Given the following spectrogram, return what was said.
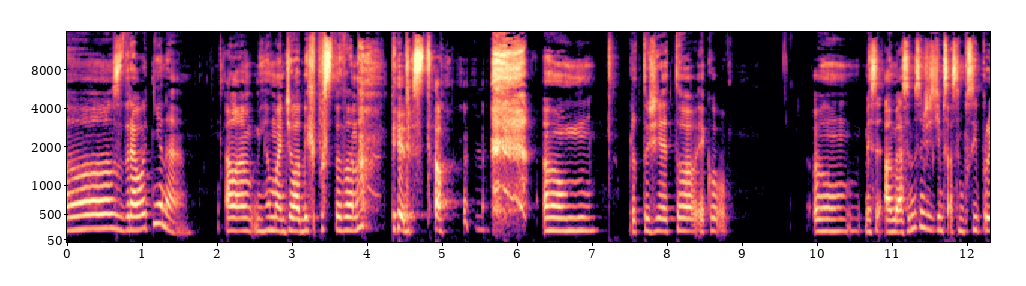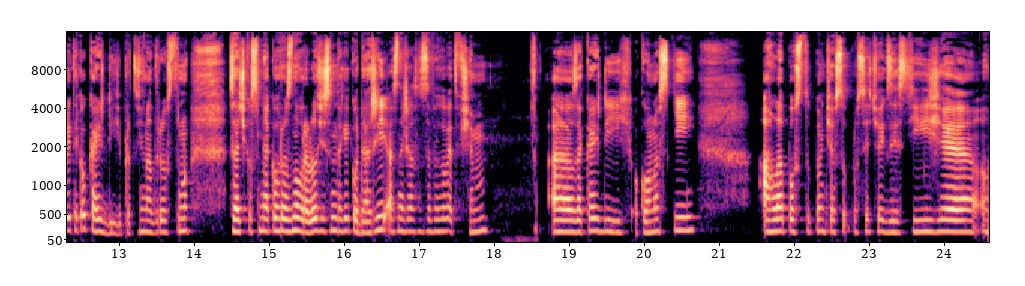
Uh, zdravotně ne, ale mýho manžela bych postavila na piedestal. um, protože je to jako Um, myslím, ale já si myslím, že tím se asi musí projít jako každý, protože na druhou stranu začko jsem jako hroznou radost, že se mi tak jako daří a snažila jsem se vyhovět všem uh, za každých okolností, ale postupem času prostě člověk zjistí, že uh,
